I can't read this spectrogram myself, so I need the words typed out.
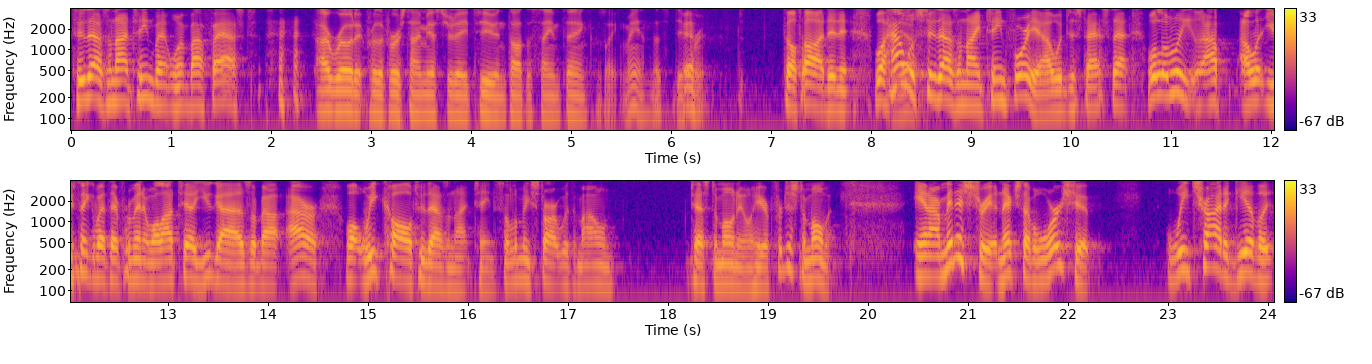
2019 went went by fast. I wrote it for the first time yesterday too, and thought the same thing. I was like, man, that's different. Felt odd, didn't it? Well, how Yeah. was 2019 for you? I would just ask that. Well, let me. I'll, I'll let you think about that for a minute while I tell you guys about our what we call 2019. So let me start with my own testimonial here for just a moment. In our ministry at Next Level Worship, we try to give a,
